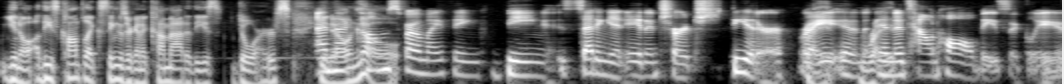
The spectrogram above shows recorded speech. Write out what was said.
you know, these complex things are going to come out of these doors. and know, that no. comes from i think being setting it in a church theater right, Right, in, right. in a town hall basically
